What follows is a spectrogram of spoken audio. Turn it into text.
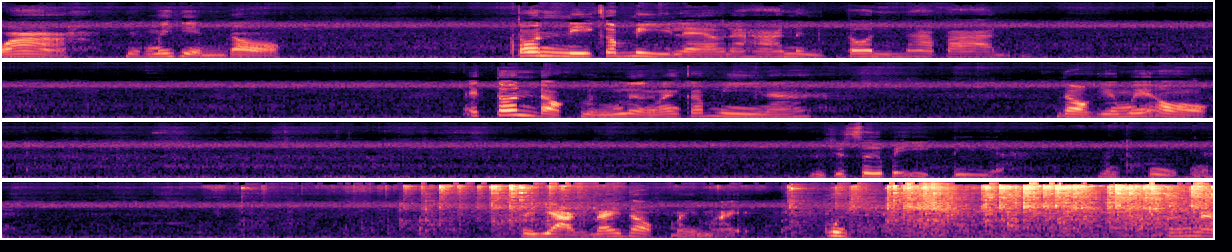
ว่ายังไม่เห็นดอก ต้นนี้ก็มีแล้วนะคะหนึ่งต้นหน้าบ้านไอ้ต้นดอกเหลืองๆนั่นก็มีนะ ดอกยังไม่ออก หรือจะซื้อไปอีกดีอะ มันถูกไงแต่อยากได้ดอกใหม่ๆ อุ้ย ข้างใน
